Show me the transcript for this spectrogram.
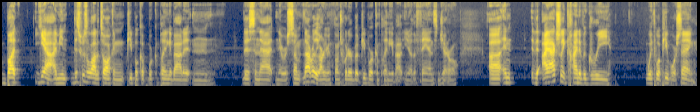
But yeah, I mean, this was a lot of talk, and people were complaining about it, and this and that, and there was some not really arguments on Twitter, but people were complaining about you know the fans in general, uh, and I actually kind of agree with what people were saying.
